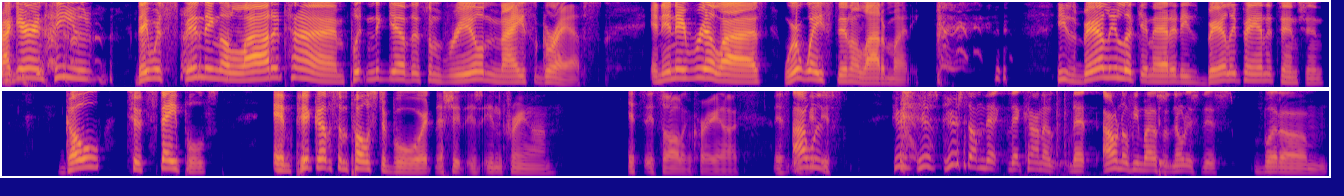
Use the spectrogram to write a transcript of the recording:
I guarantee you, they were spending a lot of time putting together some real nice graphs, and then they realized we're wasting a lot of money. he's barely looking at it. He's barely paying attention. Go to Staples and pick up some poster board. that shit is in crayon. It's it's all in crayon. It's, I was- it's- here's here's here's something that that kind of that I don't know if anybody else has noticed this, but um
